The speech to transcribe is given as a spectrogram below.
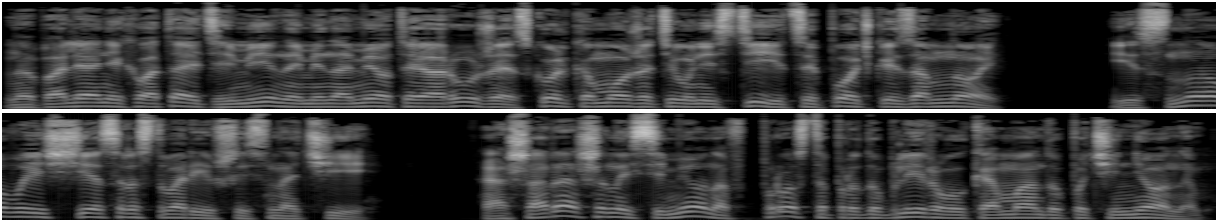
На поляне хватайте мины, минометы и оружие, сколько можете унести, и цепочкой за мной». И снова исчез, растворившись в ночи. Ошарашенный Семенов просто продублировал команду подчиненным.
